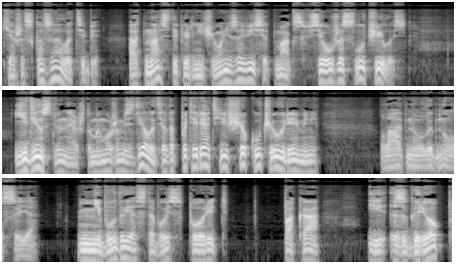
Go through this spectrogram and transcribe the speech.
я же сказала тебе, от нас теперь ничего не зависит, Макс, все уже случилось. Единственное, что мы можем сделать, это потерять еще кучу времени. Ладно, улыбнулся я. Не буду я с тобой спорить пока. И сгреб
